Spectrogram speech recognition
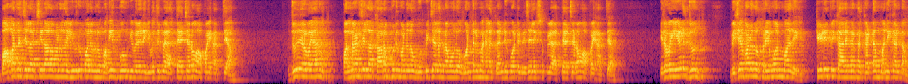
బాపట్ల జిల్లా చీరాల మండలం యూరుపాలెంలో బహిర్భూమికి వెళ్ళిన యువతిపై అత్యాచారం ఆపై హత్య. జూన్ ఇరవై ఆరు పల్నాడు జిల్లా కారంపూడి మండలం ఉప్పిచెర్ల గ్రామంలో ఒంటరి మహిళ గండికోటి విజయలక్ష్మిపై అత్యాచారం ఆపై హత్య ఇరవై ఏడు జూన్ విజయవాడలో ప్రేమోన్మాది టీడీపీ కార్యకర్త గడ్డం మణికంఠం.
